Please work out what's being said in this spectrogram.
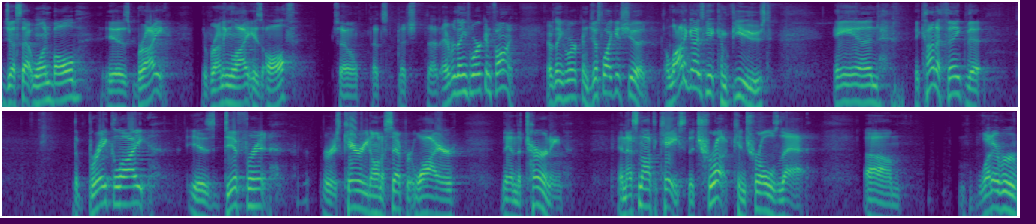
just that one bulb is bright the running light is off so that's that's that everything's working fine everything's working just like it should a lot of guys get confused and they kind of think that the brake light is different or is carried on a separate wire than the turning and that's not the case. The truck controls that. Um, whatever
